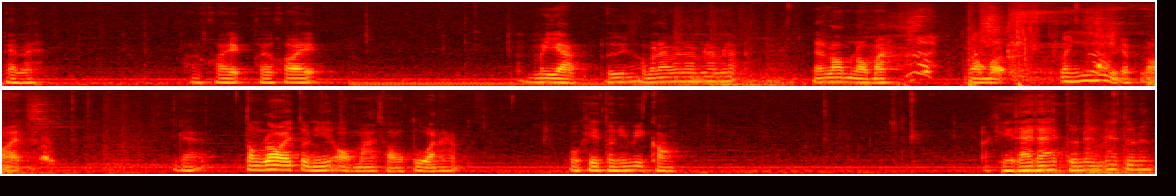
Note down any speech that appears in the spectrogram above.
ได้ไหมค่อยๆค่อยๆไม่อยากเอ้ยเอามาแล้วมาแล้วมาแล้วมาแล้วแล้วล้อมเรามาเราหมดนี่เรียบร้อยเดี๋ยวต้องล่อไอ้ตัวนี้ออกมาสองตัวนะครับ โอเค ตัวนี้มีกล่อง โอเค ได้ได้ตัวหนึ่งได้ตัวหนึ่ง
